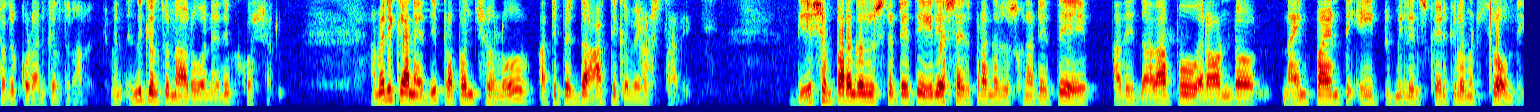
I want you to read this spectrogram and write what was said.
చదువుకోవడానికి వెళ్తున్నారు. ఎందుకు వెళ్తున్నారు అనేది ఒక క్వశ్చన్ అమెరికా అనేది ప్రపంచంలో అతిపెద్ద ఆర్థిక వ్యవస్థ అది. దేశం పరంగా చూసినట్టయితే ఏరియా సైజ్ పరంగా చూసుకున్నట్టయితే అది దాదాపు around nine point eight million square కిలోమీటర్స్లో ఉంది.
